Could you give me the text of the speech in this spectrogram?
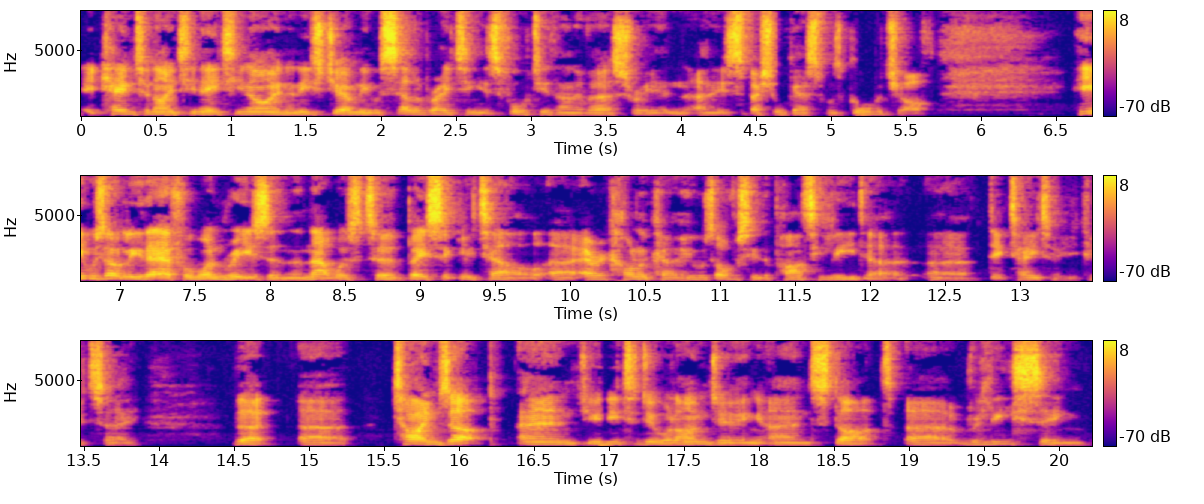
it came to 1989 and East Germany was celebrating its 40th anniversary and, and its special guest was Gorbachev, he was only there for one reason, and that was to basically tell uh, Erich Honecker, who was obviously the party leader, uh, dictator, you could say, that uh, time's up and you need to do what I'm doing and start uh, releasing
